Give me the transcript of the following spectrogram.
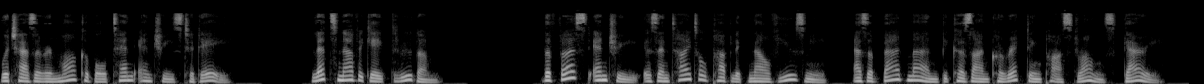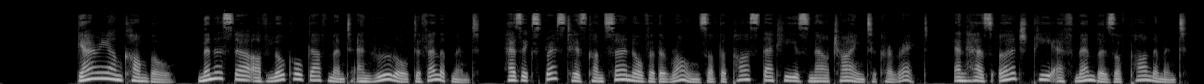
which has a remarkable 10 entries today. Let's navigate through them. The first entry is entitled Public Now Views Me, as a bad man because I'm correcting past wrongs, Gary. Gary Nkombo, Minister of Local Government and Rural Development, has expressed his concern over the wrongs of the past that he is now trying to correct, and has urged PF members of parliament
